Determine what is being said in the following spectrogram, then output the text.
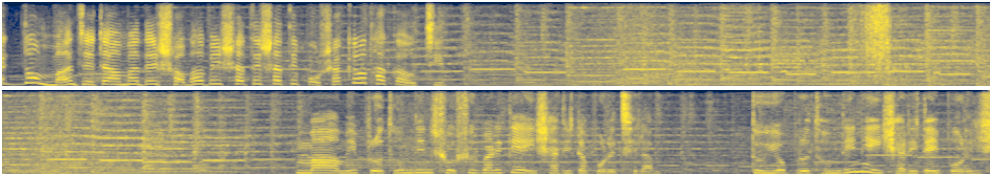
একদম মা যেটা আমাদের স্বভাবের সাথে সাথে পোশাকেও থাকা উচিত। মা, আমি প্রথম দিন শ্বশুরবাড়িতে এই শাড়িটা পরেছিলাম। তুইও প্রথম দিন এই শাড়িটাই পরিস,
